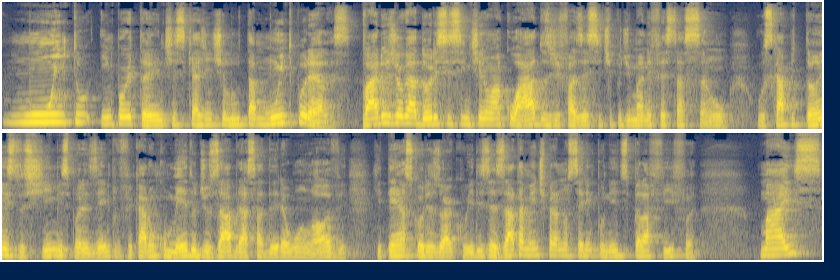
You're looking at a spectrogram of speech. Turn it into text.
muito importantes que a gente luta muito por elas. Vários jogadores se sentiram acuados de fazer esse tipo de manifestação. Os capitães dos times, por exemplo, ficaram com medo de usar a abraçadeira One Love, que tem as cores do arco-íris, exatamente para não serem punidos pela FIFA. Mas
